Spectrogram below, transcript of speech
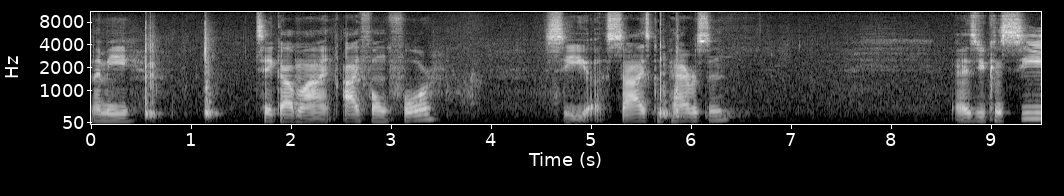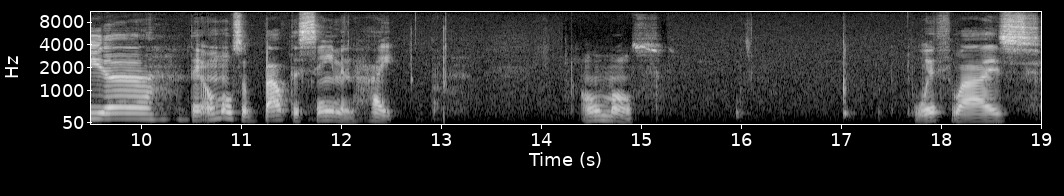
Let me take out my iPhone 4. See a size comparison. As you can see, uh, they're almost about the same in height. Almost. Width-wise,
